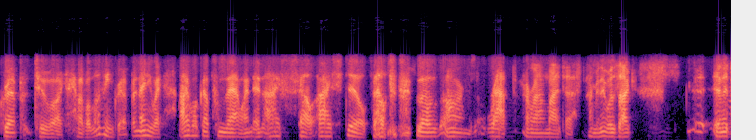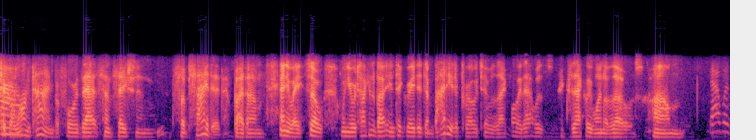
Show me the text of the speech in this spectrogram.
grip to like kind of a loving grip. And anyway, I woke up from that one and I felt I still felt those arms wrapped around my chest. I mean, it was like and it took a long time before that sensation subsided. But um anyway, so when you were talking about integrated embodied approach, it was like, boy, that was exactly one of those. Um That was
